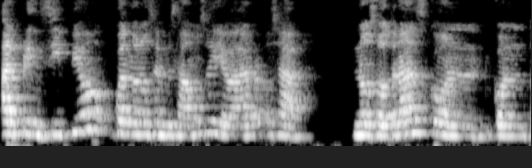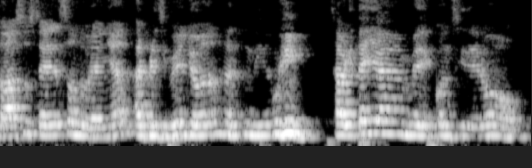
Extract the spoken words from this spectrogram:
al principio, cuando nos empezábamos a llevar, o sea, nosotras con, con todas ustedes hondureñas, al principio yo no entendía, güey. O sea, ahorita ya me considero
